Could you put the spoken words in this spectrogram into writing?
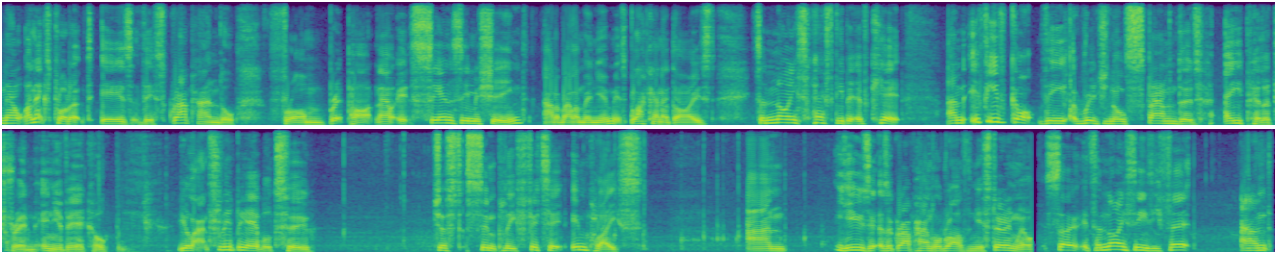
Now, our next product is this grab handle from Britpart. Now, it's CNC machined out of aluminium. It's black anodized. It's a nice hefty bit of kit. And if you've got the original standard A-pillar trim in your vehicle, you'll actually be able to just simply fit it in place and use it as a grab handle rather than your steering wheel. So it's a nice easy fit and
